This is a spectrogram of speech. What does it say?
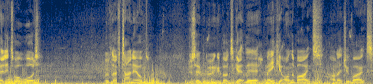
heading to a wood. We've left Tan Hill. I'm just hoping we're able to get there, make it on the bikes, our electric bikes,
